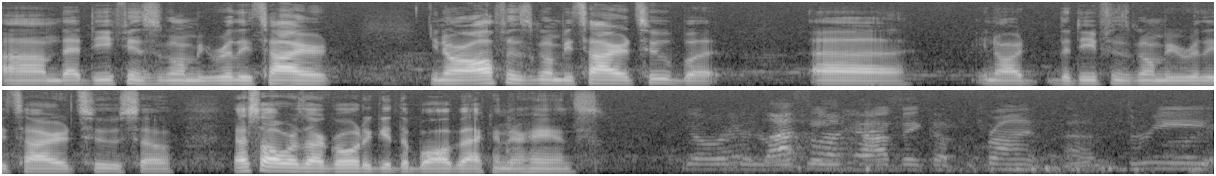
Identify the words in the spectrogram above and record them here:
um, that defense is going to be really tired. You know, our offense is going to be tired too, but uh, you know, our, the defense is going to be really tired too. So that's always our goal to get the ball back in their hands. Y'all have been working havoc up front. Um, three,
